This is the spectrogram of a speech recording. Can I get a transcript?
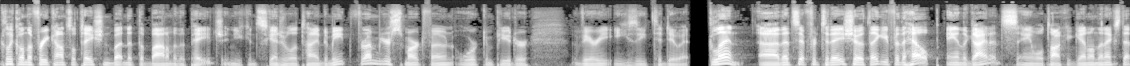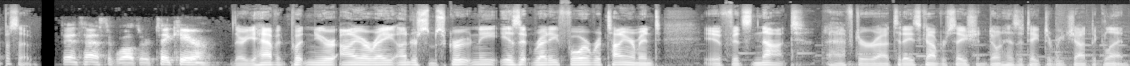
Click on the free consultation button at the bottom of the page, and you can schedule a time to meet from your smartphone or computer. Very easy to do it. Glenn, uh, that's it for today's show. Thank you for the help and the guidance, and we'll talk again on the next episode. Fantastic, Walter. Take care. There you have it, putting your IRA under some scrutiny. Is it ready for retirement? If it's not, after uh, today's conversation, don't hesitate to reach out to Glenn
